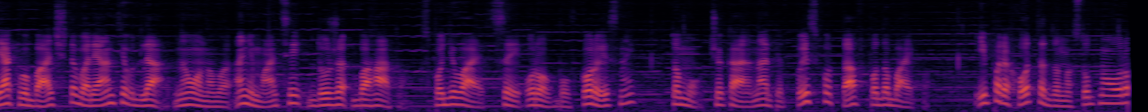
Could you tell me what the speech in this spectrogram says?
як ви бачите, варіантів для неонової анімації дуже багато. Сподіваюсь, цей урок був корисний, тому чекаю на підписку та вподобайку. І переходьте до наступного уроку.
